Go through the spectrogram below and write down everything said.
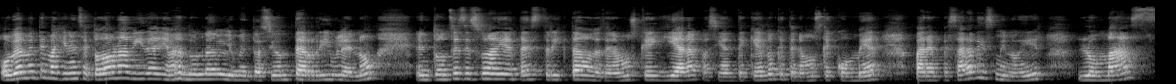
Obviamente imagínense toda una vida llevando una alimentación terrible, ¿no? Entonces es una dieta estricta donde tenemos que guiar al paciente qué es lo que tenemos que comer para empezar a disminuir lo más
